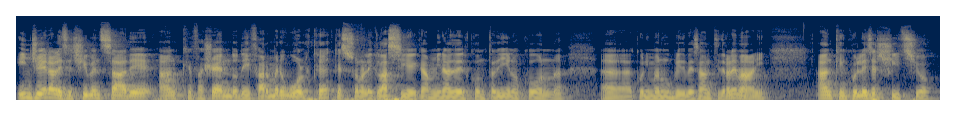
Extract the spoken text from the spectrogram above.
In generale, se ci pensate, anche facendo dei farmer walk, che sono le classiche camminate del contadino con, eh, con i manubri pesanti tra le mani, anche in quell'esercizio,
